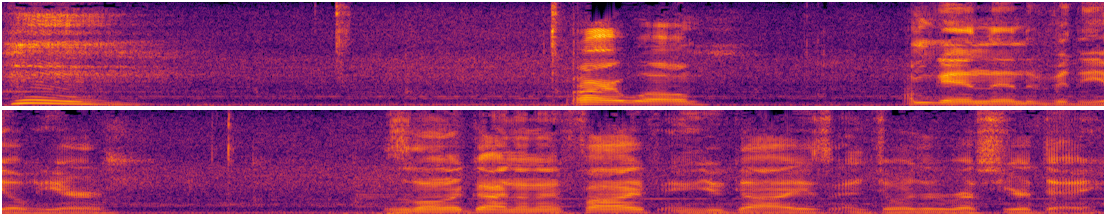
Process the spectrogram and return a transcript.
Hmm. Alright, well. I'm getting in the video here. This is Loner Guy 995, and you guys enjoy the rest of your day.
